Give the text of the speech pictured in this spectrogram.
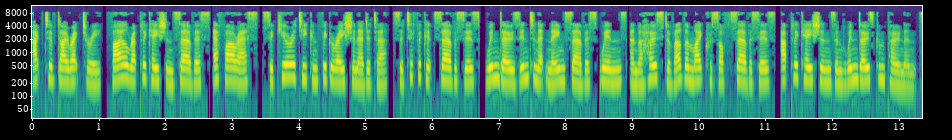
Active Directory, File Replication Service (FRS), Security Configuration Editor, Certificate Services, Windows Internet Name Service (WINS), and a host of other Microsoft services, applications and Windows components.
